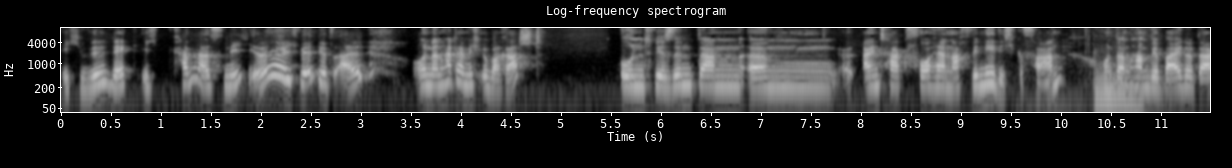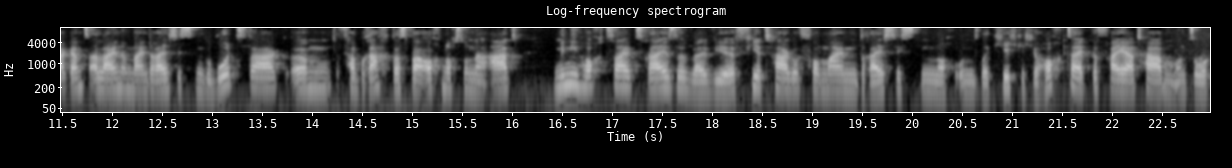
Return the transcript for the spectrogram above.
ich will weg, ich kann das nicht, äh, ich werde jetzt alt. Und dann hat er mich überrascht und wir sind dann ähm, einen Tag vorher nach Venedig gefahren. Und dann haben wir beide da ganz alleine meinen 30. Geburtstag ähm, verbracht. Das war auch noch so eine Art Mini-Hochzeitsreise, weil wir vier Tage vor meinem 30. noch unsere kirchliche Hochzeit gefeiert haben und so.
